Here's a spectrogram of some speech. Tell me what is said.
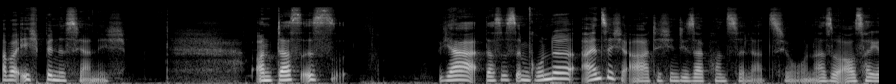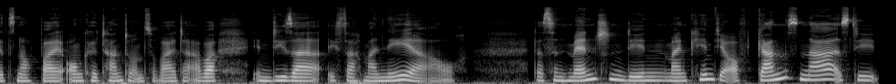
aber ich bin es ja nicht. Und das ist ja, das ist im Grunde einzigartig in dieser Konstellation. Also außer jetzt noch bei Onkel, Tante und so weiter, aber in dieser, ich sag mal, Nähe auch. Das sind Menschen, denen mein Kind ja oft ganz nah ist, die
